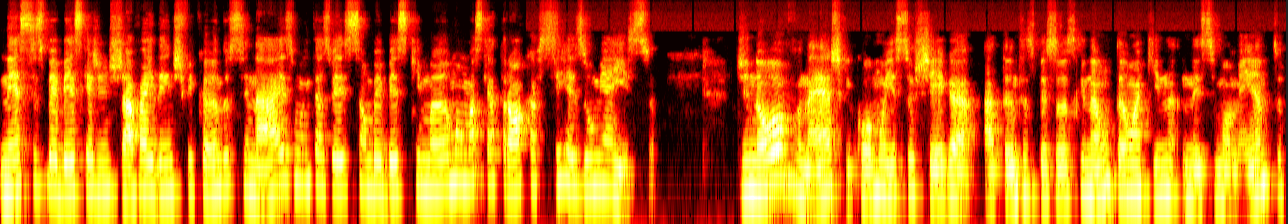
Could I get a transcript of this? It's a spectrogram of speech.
nesses bebês que a gente já vai identificando sinais, muitas vezes são bebês que mamam, mas que a troca se resume a isso. De novo, né, acho que como isso chega a tantas pessoas que não estão aqui nesse momento,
